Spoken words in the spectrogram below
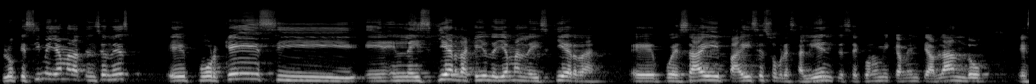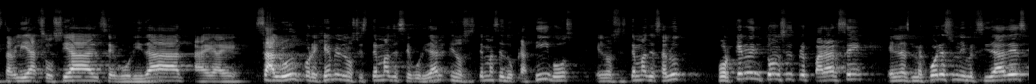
Lo que sí me llama la atención es eh, ¿por qué si en la izquierda, que ellos le llaman la izquierda, eh, pues hay países sobresalientes económicamente hablando, estabilidad social, seguridad, salud, por ejemplo, en los sistemas de seguridad, en los sistemas educativos, en los sistemas de salud, ¿por qué no entonces prepararse en las mejores universidades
